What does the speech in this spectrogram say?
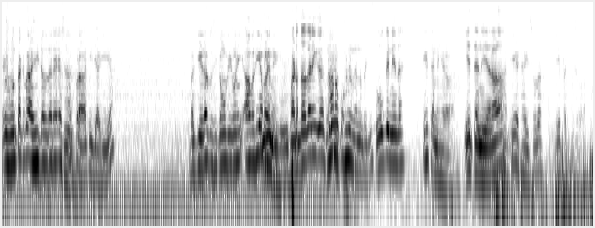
ਯਾਨੀ ਹੁਣ ਤੱਕ ਤਾਂ ਆਹੀ ਚੱਲਦਾ ਰਿਹਾ ਇਸ ਤੋਂ ਆਹ ਚੀਜ਼ ਆ ਗਈ ਆ। ਬਾਕੀ ਜਿਹੜਾ ਤੁਸੀਂ ਕਹੋਗੇ ਕੋਣੀ ਆ ਵਧੀਆ ਬਣੇ ਨੇ। ਫੜਦਾ ਤਾਂ ਨਹੀਂਗਾ ਨਾ ਨਾ ਕੁਝ ਨਹੀਂ ਨਾ ਬਾਈ ਜੀ। ਉਹ ਕਿੰਨੇ ਦਾ? ਇਹ 3000 ਵਾਲਾ। ਇਹ 3000 ਵਾਲਾ? ਹਾਂ, ਇਹ 2800 ਦਾ ਇਹ 2500 ਵਾਲਾ।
